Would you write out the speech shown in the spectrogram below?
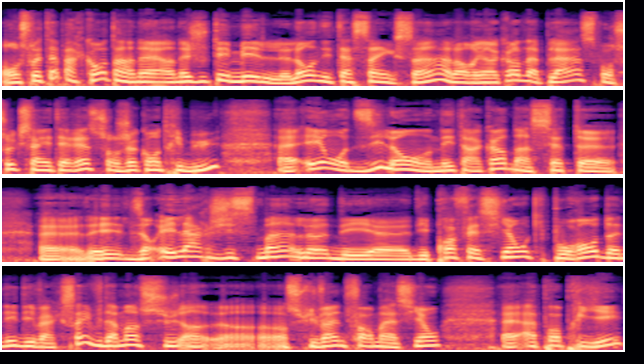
On souhaitait par contre en, ajouter 1000. Là, on est à 500. Alors, il y a encore de la place pour ceux qui s'intéressent sur Je contribue. Euh, et on dit, là, on est encore dans cette, euh, euh disons, élargissement là, des, euh, des professions qui pourront donner des vaccins, évidemment en, suivant une formation appropriée.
